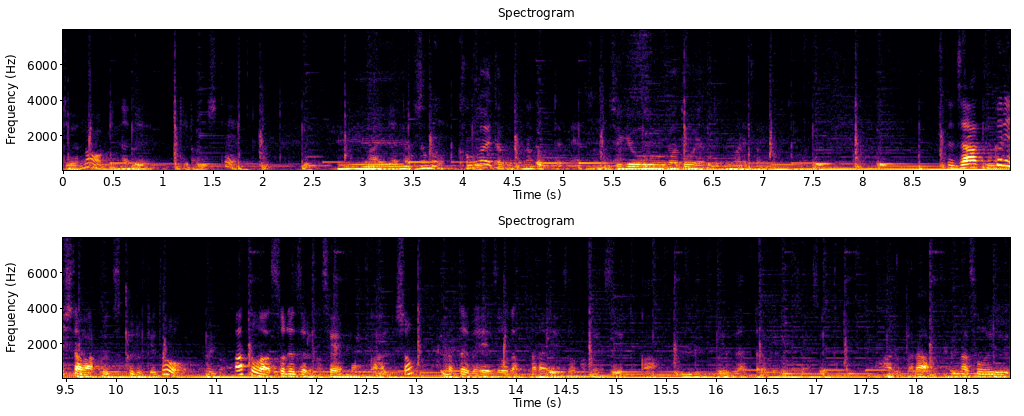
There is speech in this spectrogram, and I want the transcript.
ていうのをみんなで議論してへアイデア出して。考えたことなかったよねその授業がどうやって生まれたのかでざっくりした枠作るけどあとはそれぞれの専門があるでしょ。例えば映像だったら映像の先生とかウェブだったらウェブの先生とかもあるからまあそういう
